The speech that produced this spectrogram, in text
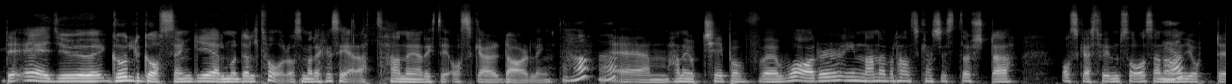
Det är ju guldgossen Guillermo del Toro som har regisserat. Han är en riktig Oscar-darling. Ja. Ehm, han har gjort Shape of Water innan, är väl hans kanske största Oscarsfilm så. Sen har Ja. han gjort, eh,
